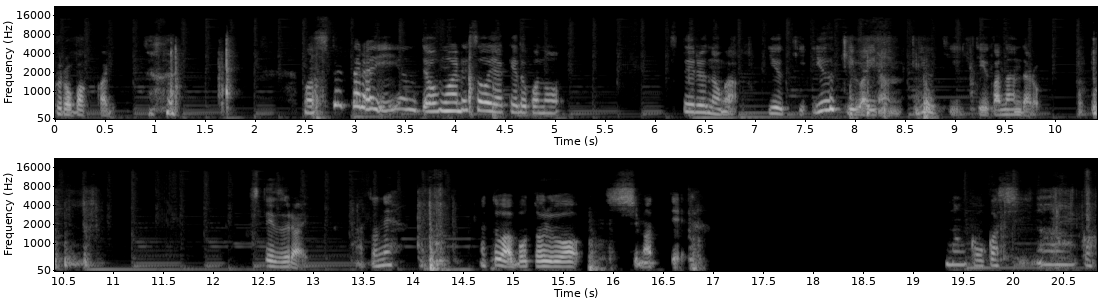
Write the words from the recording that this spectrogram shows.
黒ばっかり。もう捨てたらいいやんって思われそうやけど、この、捨てるのが勇気。勇気はいらん。勇気っていうかなんだろう。捨てづらい。あとね。あとはボトルをしまってなんかおかしい。ななんか。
